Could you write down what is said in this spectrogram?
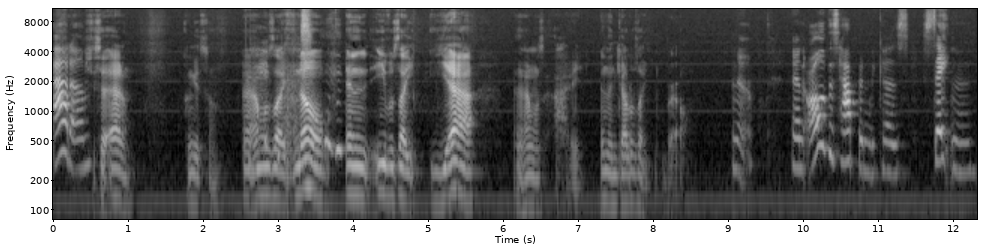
Adam, She said, Adam, come get some. And Adam was like, no. And Eve was like, yeah. And Adam was like. And then God was like, bro. No. And all of this happened because Satan,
